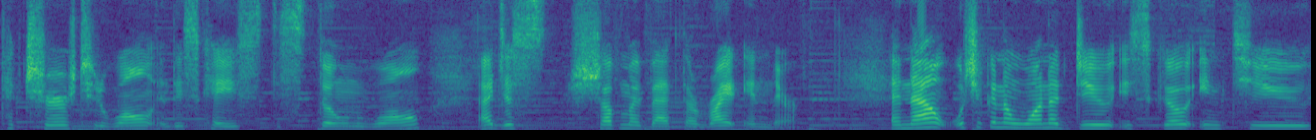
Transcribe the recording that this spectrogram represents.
texture to the wall, in this case the stone wall. I just shove my bathtub right in there. And now what you're gonna wanna do is go into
